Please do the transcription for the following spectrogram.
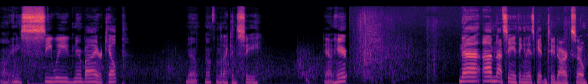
Uh, any seaweed nearby or kelp? No, nothing that I can see. Down here. Nah, I'm not seeing anything and it's getting too dark, so...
